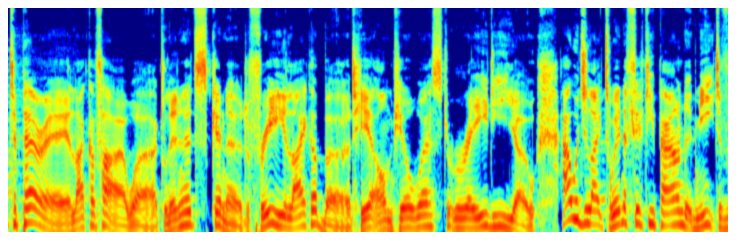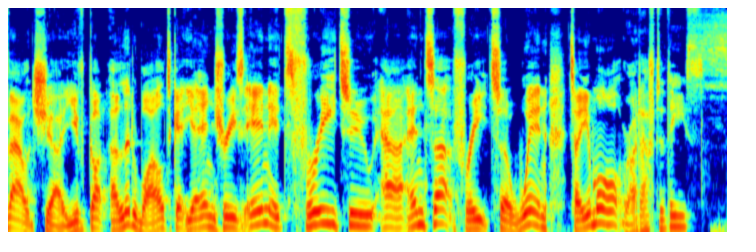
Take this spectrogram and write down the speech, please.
Katy Perry, like a firework. Lynyrd Skynyrd, free like a bird, here on Pure West Radio. How would you like to win a £50 meat voucher? You've got a little while to get your entries in. It's free to uh, enter, free to win. Tell you more right after these.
